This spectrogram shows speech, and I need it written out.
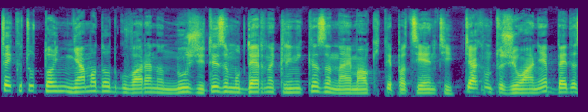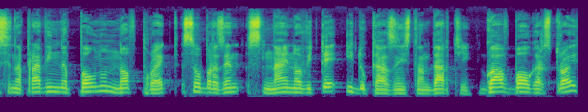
тъй като той няма да отговаря на нуждите за модерна клиника за най-малките пациенти. Тяхното желание бе да се направи напълно нов проект, съобразен с най-новите и доказани стандарти. Глав Българстрой,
